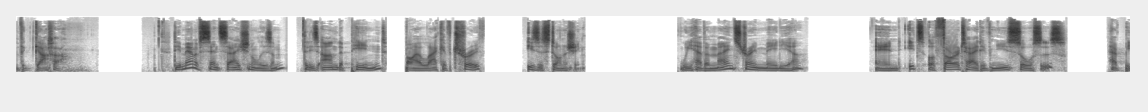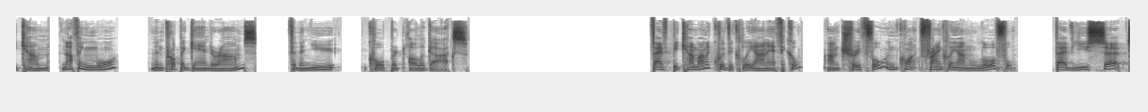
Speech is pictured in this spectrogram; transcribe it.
the gutter. The amount of sensationalism that is underpinned by a lack of truth is astonishing. We have a mainstream media, and its authoritative news sources have become nothing more than propaganda arms for the new corporate oligarchs. They've become unequivocally unethical, untruthful, and quite frankly unlawful. They've usurped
